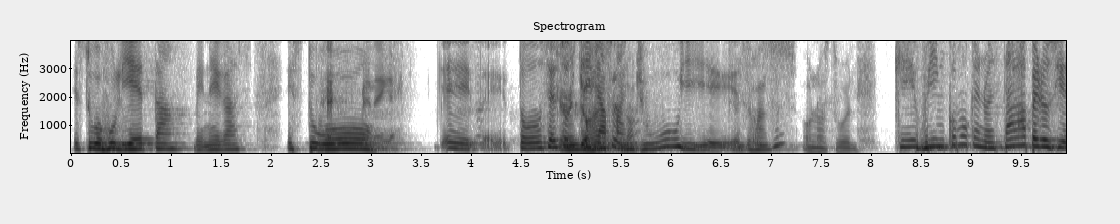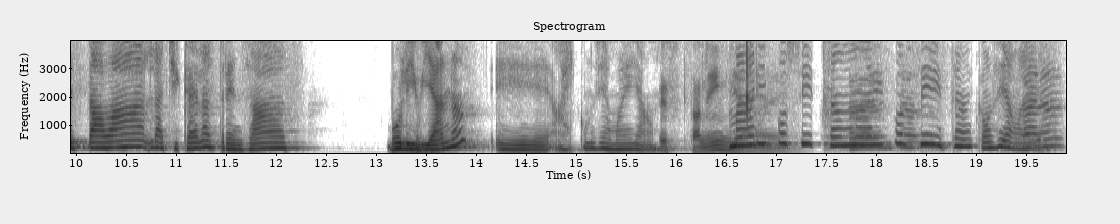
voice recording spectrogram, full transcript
estuvo Julieta Venegas, estuvo Venegas. Eh, todos esos Johansen, ¿no? Y eh, ¿Es esos- Johansen o no estuvo él? Kevin como que no estaba, pero sí estaba la chica de las trenzas boliviana. eh, ay, ¿cómo se llama ella? Esta niña. Mariposita, mariposita. ¿Cómo se llama ella?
